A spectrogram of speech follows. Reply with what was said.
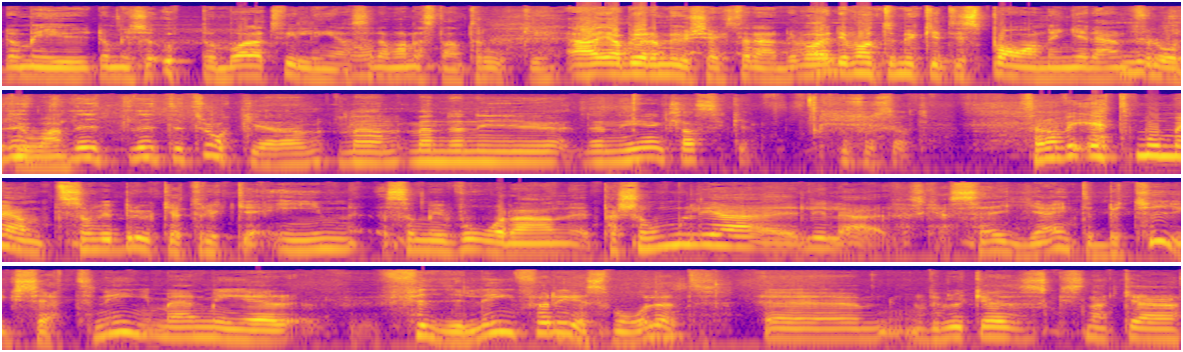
de, är ju, de är så uppenbara tvillingar så Ja. den var nästan tråkig. Ja, jag ber om ursäkt för den. Det var, det var inte mycket till spaning i den. Förlåt lite, Johan. Lite, lite tråkigare men, men den är ju den är en klassiker. På så sätt. Sen har vi ett moment som vi brukar trycka in som är våran personliga lilla, vad ska jag säga, inte betygssättning men mer feeling för resmålet. Eh, vi brukar snacka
